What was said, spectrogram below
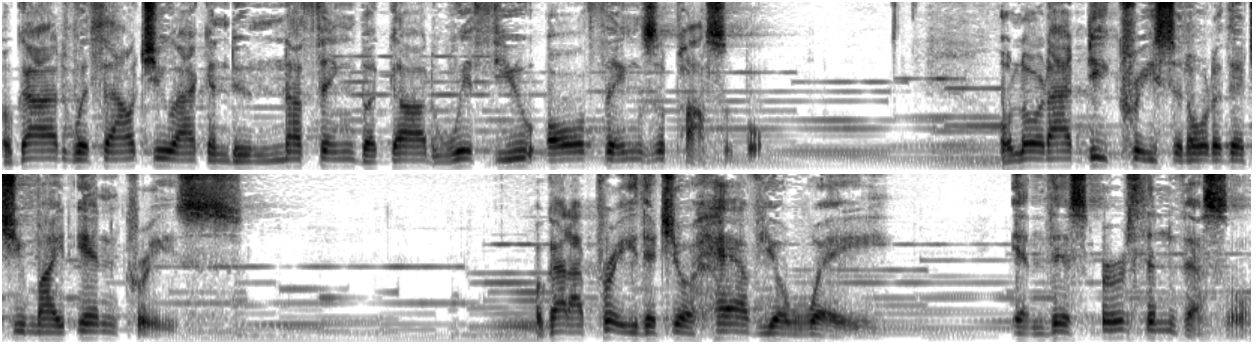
Oh God, without you I can do nothing, but God, with you all things are possible. Oh Lord, I decrease in order that you might increase. Oh God, I pray that you'll have your way in this earthen vessel.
